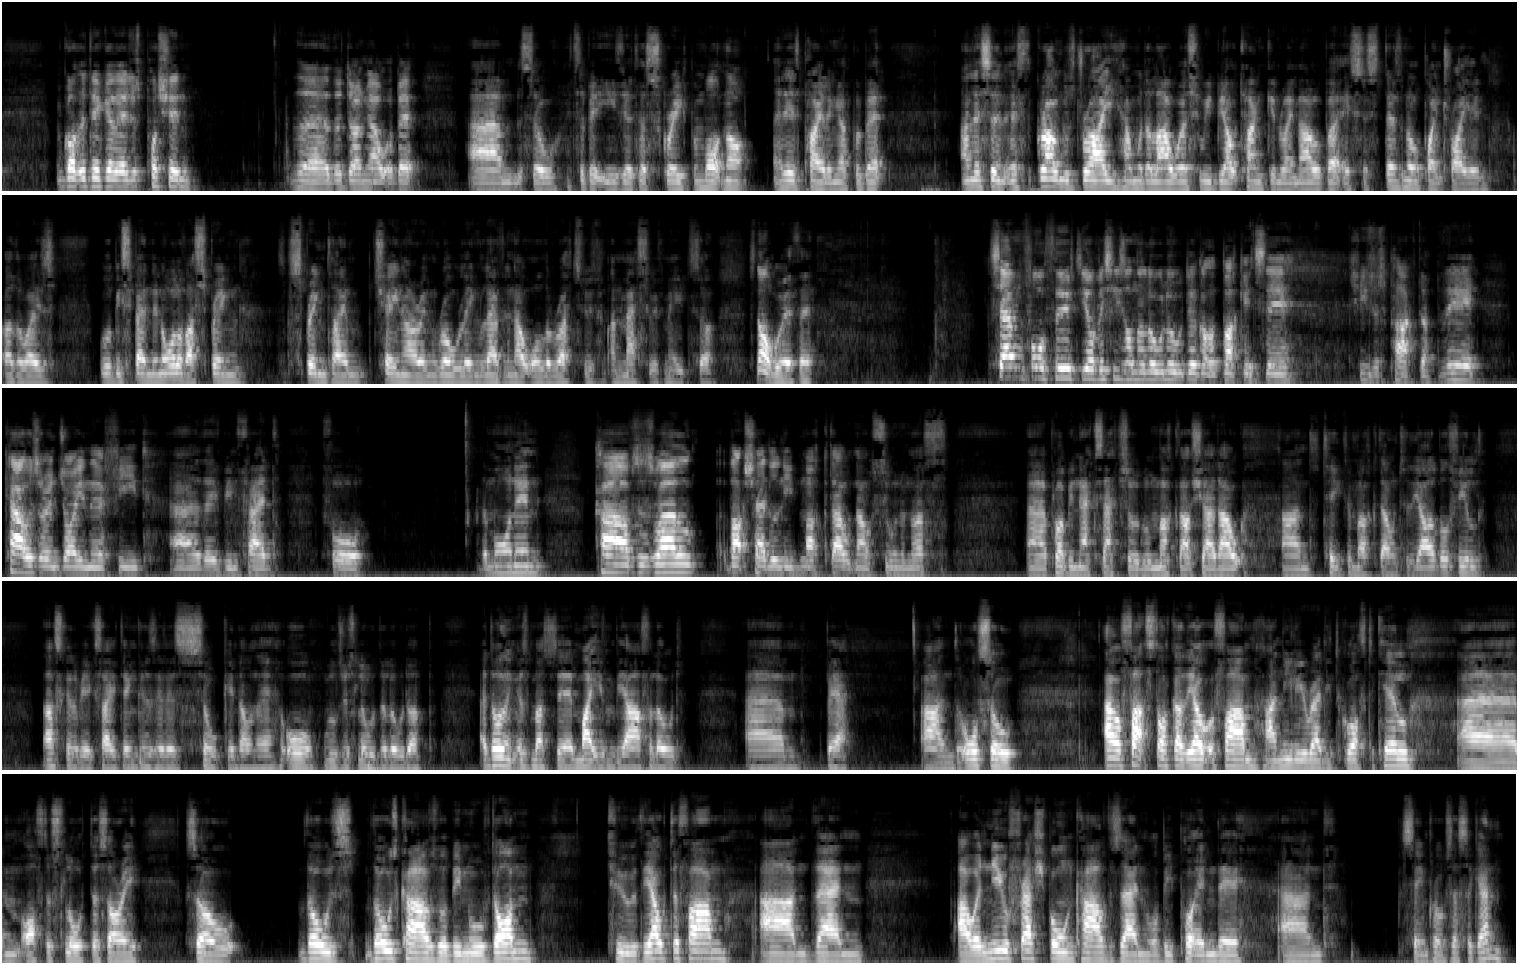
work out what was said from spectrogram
we've got the digger there just pushing the, the dung out a bit. Um, so it's a bit easier to scrape and whatnot. It is piling up a bit. And listen, if the ground was dry and would allow us, we'd be out tanking right now. But it's just, there's no point trying. Otherwise, we'll be spending all of our spring, springtime chain arring, rolling, levelling out all the ruts and mess we've made. So it's not worth it. 7430 obviously is on the low loader, got the buckets there. She's just parked up there. Cows are enjoying their feed. Uh, they've been fed for the morning. Calves as well that shed will need mucked out now soon enough. Uh, probably next episode we'll muck that shed out and take the muck down to the Albill field. That's going to be exciting because it is soaking down there. Or we'll just load the load up. I don't think there's much there. It might even be half a load. Um, but yeah. And also, our fat stock at the outer farm are nearly ready to go off to kill. Um, off the slaughter, sorry. So those those calves will be moved on to the outer farm and then our new fresh bone calves then will be put in there and same process again.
